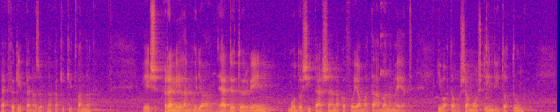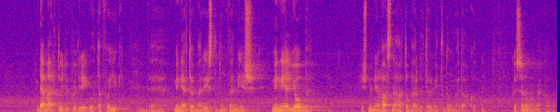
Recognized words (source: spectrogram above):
legfőképpen azoknak, akik itt vannak, és remélem, hogy a erdőtörvény módosításának a folyamatában, amelyet hivatalosan most indítottunk, de már tudjuk, hogy régóta folyik, minél többen részt tudunk venni, és minél jobb és minél használhatóbb erdőtörvényt tudunk majd alkotni. Köszönöm, hogy meghallgattak.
